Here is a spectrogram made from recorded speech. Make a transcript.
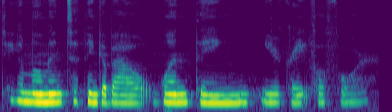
Take a moment to think about one thing you're grateful for.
